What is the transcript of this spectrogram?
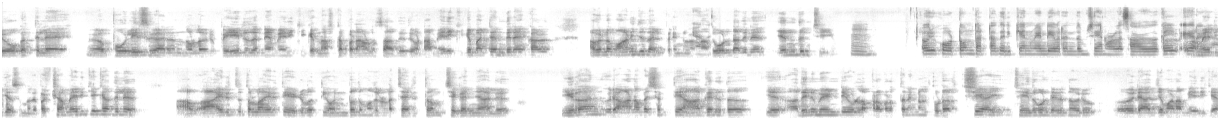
ലോകത്തിലെ പോലീസുകാരൻ എന്നുള്ള ഒരു പേര് തന്നെ അമേരിക്കയ്ക്ക് നഷ്ടപ്പെടാനുള്ള സാധ്യതയുണ്ട്. അമേരിക്കയ്ക്ക് മറ്റെന്തിനേക്കാൾ അവരുടെ വാണിജ്യ താല്പര്യങ്ങളാണ്. അതുകൊണ്ട് അതിന് എന്തും ചെയ്യും. ഒരു കോട്ടവും തട്ടാതിരിക്കാൻ വേണ്ടി അവർ എന്തും ചെയ്യാനുള്ള സാധ്യതകൾ അമേരിക്ക സംബന്ധിച്ച്. പക്ഷെ അമേരിക്കയ്ക്ക് അതിൽ ആയിരത്തി തൊള്ളായിരത്തി എഴുപത്തി ഒൻപത് മുതലുള്ള ചരിത്രം ചികഞ്ഞാൽ ഇറാൻ ഒരു ആണവശക്തി ആകരുത് അതിനുവേണ്ടിയുള്ള പ്രവർത്തനങ്ങൾ തുടർച്ചയായി ചെയ്തുകൊണ്ടിരുന്ന ഒരു രാജ്യമാണ് അമേരിക്ക.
